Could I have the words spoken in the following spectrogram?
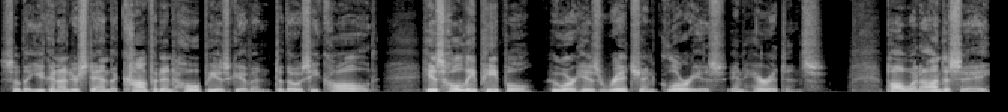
so that you can understand the confident hope he has given to those he called, his holy people who are his rich and glorious inheritance. Paul went on to say,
